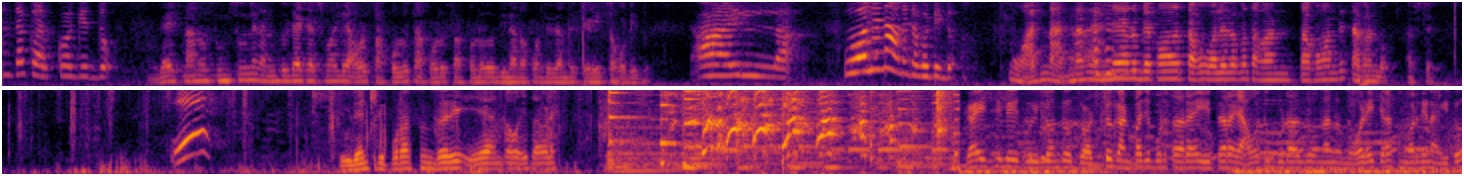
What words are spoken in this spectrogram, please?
ಅಂತ ಕರ್ಕೋಗಿದ್ದು. ಗೈಸ್ ನಾನು ಸುಮ್ ಸುಮ್ನೆ ನನ್ನ ದುಡ್ಡೇ ಖರ್ಚು ಮಾಡಿ ಅವಳು ತಕೊಡು ತಕೊಡು ತಕೊಡು ದಿನ ತಗೊಡ್ತಿದ್ದೆ ಅಂತ ಕೇಳಿ ತಗೊಂಡಿದ್ದು. ಆ ಇಲ್ಲ. ಓಲೆನ ಅವನೇ ತಗೊಟ್ಟಿದ್ದು. ಹ್ಞೂ ಅದನ್ನ ಅದನ್ನ ಇನ್ನೇನು ಬೇಕೋ ತಗೋ ಒಲೆ ಬೇಕೋ ತಗೊಂಡ್ ತಗೋ ಅಂದೆ ತಗೊಂಡು ಅಷ್ಟೇ. ಸ್ಟೂಡೆಂಟ್ ತ್ರಿಪುರ ಸುಂದರಿ ಏ ಅನ್ಕ ಹೋಯ್ತಾವಳೆ. ಗೈಸ್ ಇಲ್ಲಿ ಇದು ಇಲ್ಲೊಂದು ದೊಡ್ಡ ಗಣಪತಿ ಬಿಡ್ತಾರೆ. ಈ ತರ ಯಾವತ್ತೂ ಬಿಡೋದು ನಾನು ನೋಡೈತಿರ ಸುಮಾರು ದಿನ ಆಗಿತ್ತು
